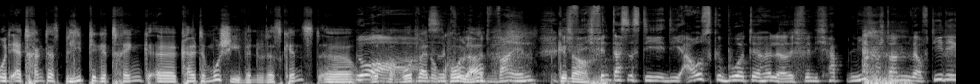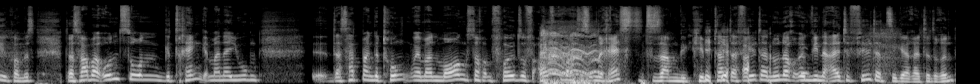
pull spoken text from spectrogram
und er trank das beliebte Getränk äh, kalte Muschi, wenn du das kennst. Äh, oh, Rot, Rotwein und Cola. Cola. mit Wein. Genau. Ich, ich finde, das ist die, die Ausgeburt der Hölle. Ich finde, ich habe nie verstanden, wer auf die Idee gekommen ist. Das war bei uns so ein Getränk in meiner Jugend das hat man getrunken, wenn man morgens noch im Vollsuff aufgewacht ist und Reste zusammengekippt hat. Da fehlt dann nur noch irgendwie eine alte Filterzigarette drin.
